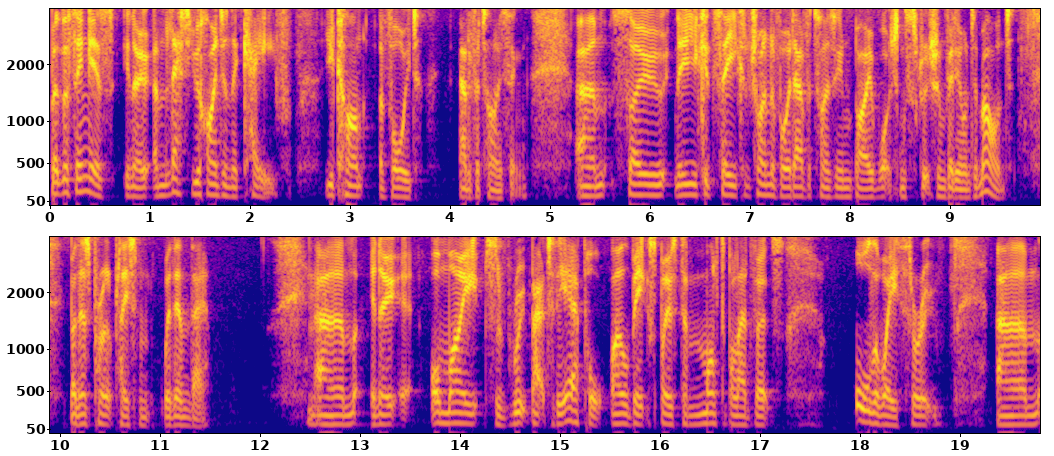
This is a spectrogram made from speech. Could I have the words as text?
But the thing is, you know, unless you hide in a cave, you can't avoid advertising. Um, so you, know, you could say you can try and avoid advertising by watching subscription video on demand, but there's product placement within there. Um, you know, on my sort of route back to the airport, I'll be exposed to multiple adverts all the way through. Um,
